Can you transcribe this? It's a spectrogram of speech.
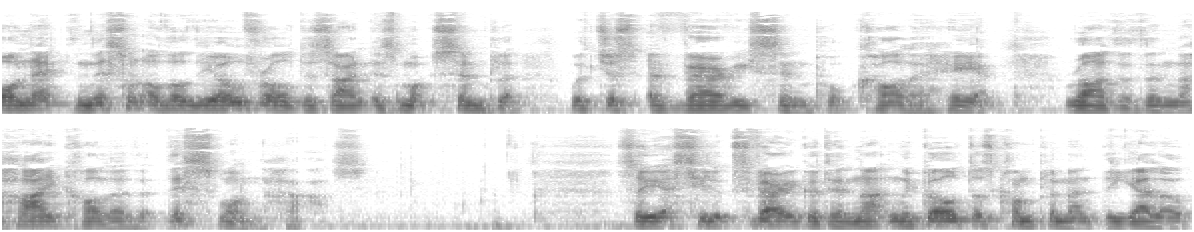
ornate than this one, although the overall design is much simpler with just a very simple collar here rather than the high collar that this one has. So yes, he looks very good in that, and the gold does complement the yellow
